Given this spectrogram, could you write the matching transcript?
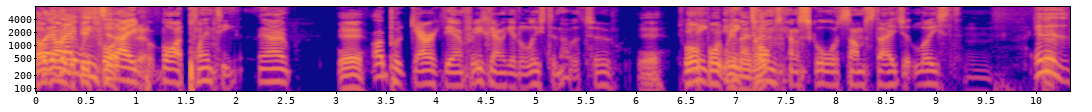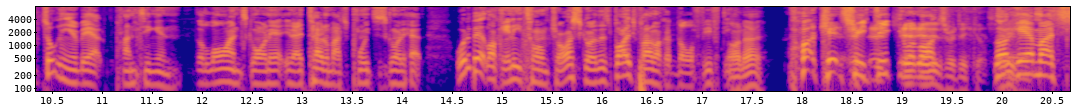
they'll they go they into win fifth spot. today Yeah. by plenty. You know, Yeah, I'd put Garrick down for he's going to get at least another two. yeah. You 12 think, point you win think. Tom's going to score at some stage at least. Mm. And then talking about punting and the line's gone out, you know, total match points has gone out. What about like any time try scorer? There's blokes paying like a dollar fifty. I know. Like it's It- it- ridiculous. it like is ridiculous. like It is. how much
